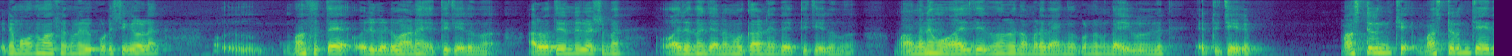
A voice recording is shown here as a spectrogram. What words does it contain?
പിന്നെ മൂന്ന് മാസങ്ങളിൽ കുടിശ്ശികയുള്ള മാസത്തെ ഒരു ഗഡുവാണ് എത്തിച്ചേരുന്നത്. അറുപത്തിരണ്ട് ലക്ഷം വരുന്ന ജനങ്ങൾക്കാണ് ഇത് എത്തിച്ചേരുന്നത്. അങ്ങനെ മൂവായിരത്തി ഇരുന്നൂറ് നമ്മുടെ ബാങ്ക് അക്കൗണ്ടിലും കൈകളിലും എത്തിച്ചേരും. മാസ്റ്ററിങ് മാസ്റ്ററിങ് ചെയ്ത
